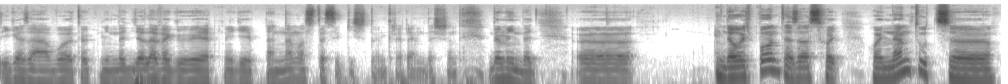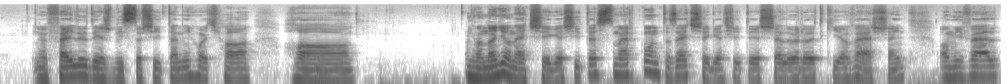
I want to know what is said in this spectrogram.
igazából tök mindegy, a levegőért még éppen nem, azt teszik is tönkre rendesen. De mindegy. Ö, de hogy pont ez az, hogy, hogy nem tudsz ö, fejlődést biztosítani, hogyha ha, ha nagyon egységesítesz, mert pont az egységesítéssel örölt ki a versenyt, amivel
